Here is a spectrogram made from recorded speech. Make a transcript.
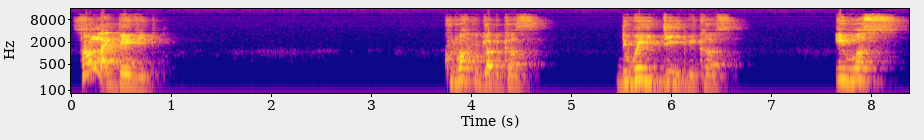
someone like David could work with God because the way he did, because he was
